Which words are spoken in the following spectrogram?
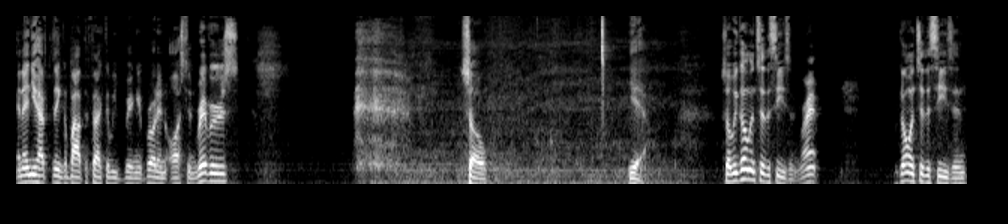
And then you have to think about the fact that we bring it brought in Austin Rivers. So, yeah. So we go into the season, right? We go into the season.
